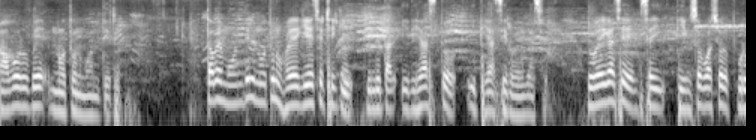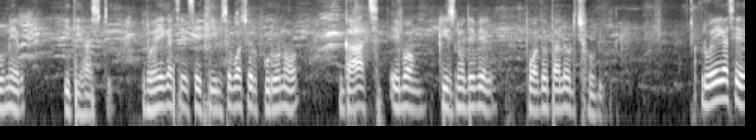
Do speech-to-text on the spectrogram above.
নবরূপে নতুন মন্দির। তবে মন্দির নতুন হয়ে গিয়েছে ঠিকই কিন্তু তার ইতিহাস তো ইতিহাসই রয়ে গেছে। রয়ে গেছে সেই তিনশো বছর পুরনের ইতিহাসটি। রয়ে গেছে সেই তিনশো বছর পুরনো গাছ এবং কৃষ্ণদেবের পদতালোর ছবি। রয়ে গেছে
